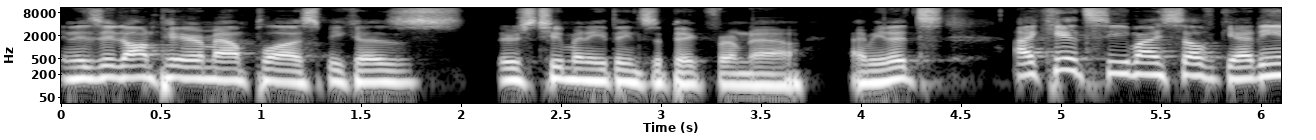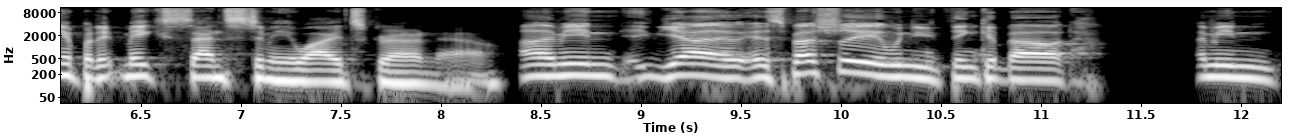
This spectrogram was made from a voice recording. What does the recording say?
And is it on Paramount Plus? Because there's too many things to pick from now. I mean, it's I can't see myself getting it, but it makes sense to me why it's grown now. I mean, yeah, especially when you think about, I mean,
